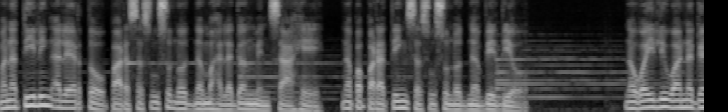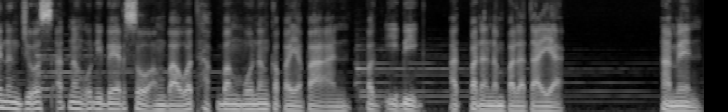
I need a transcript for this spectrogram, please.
Manatiling alerto para sa susunod na mahalagang mensahe na paparating sa susunod na video. Naway liwanagan ng Diyos at ng universo ang bawat hakbang mo ng kapayapaan, pag-ibig, at pananampalataya. Amen.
